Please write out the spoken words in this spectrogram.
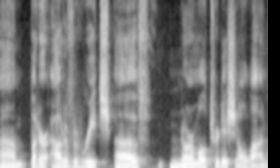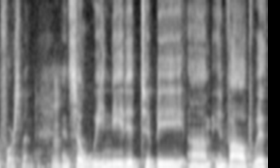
um, but are out of reach of normal traditional law enforcement. Mm. And so we needed to be um, involved with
